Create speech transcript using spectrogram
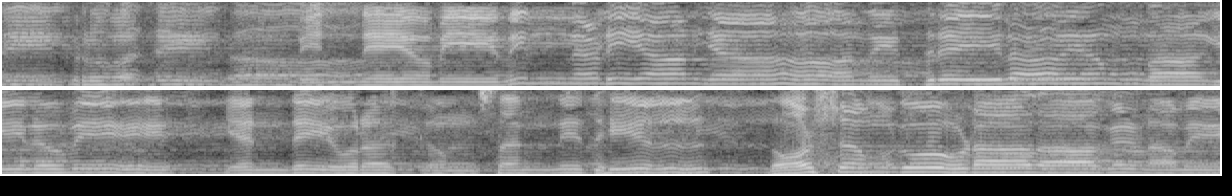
നീ കൃപ ചെയ്യുക പിന്നെയും ഈ നിന്നടിയാൻ ഞാൻ നിദ്രയിലായെന്നാകിലുമേ എന്റെ ഉറക്കം സന്നിധിയിൽ ദോഷം കൂടാതാകണമേ.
